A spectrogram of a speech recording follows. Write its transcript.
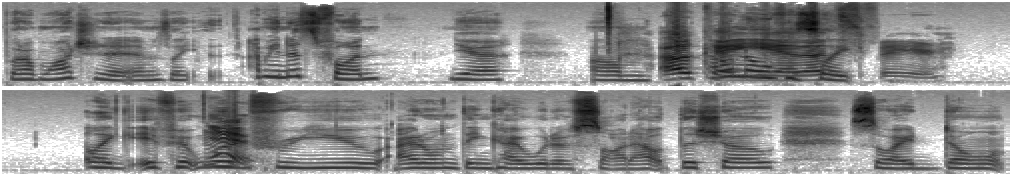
but I'm watching it and I was like, I mean, it's fun. Yeah. Um, I Okay, don't know yeah, if it's that's like fair. like if it Yeah. weren't for you, I don't think I would have sought out the show. So I don't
